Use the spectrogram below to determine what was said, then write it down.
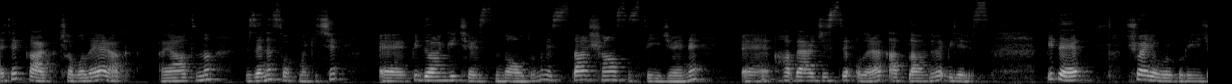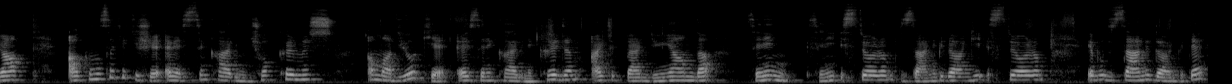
ve tekrar çabalayarak hayatını düzene sokmak için e, bir döngü içerisinde olduğunu ve sizden şans isteyeceğini e, habercisi olarak adlandırabiliriz. Bir de şöyle vurgulayacağım. Aklınızdaki kişi evet sizin kalbini çok kırmış ama diyor ki evet senin kalbini kırdım artık ben dünyamda senin seni istiyorum düzenli bir döngü istiyorum ve bu düzenli döngüde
